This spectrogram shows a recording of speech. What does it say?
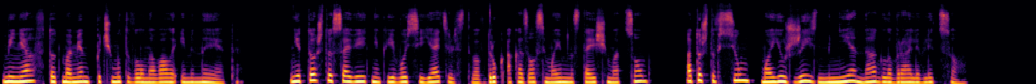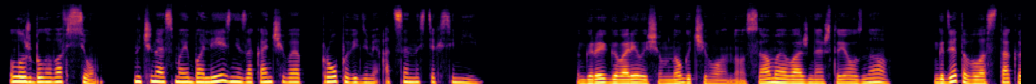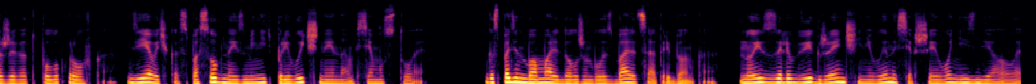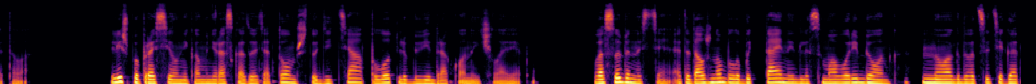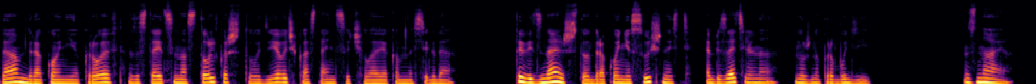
Меня в тот момент почему-то волновало именно это. Не то, что советник его сиятельства вдруг оказался моим настоящим отцом, а то, что всю мою жизнь мне нагло врали в лицо. Ложь была во всем, начиная с моей болезни, заканчивая проповедями о ценностях семьи. Грей говорил еще много чего, но самое важное, что я узнал, где-то в Ластака живет полукровка, девочка, способная изменить привычные нам всем устои. Господин Бамаль должен был избавиться от ребенка, но из-за любви к женщине, выносившей его, не сделал этого. Лишь попросил никому не рассказывать о том, что дитя — плод любви дракона и человека. В особенности это должно было быть тайной для самого ребенка. Но к 20 годам драконья кровь застоится настолько, что девочка останется человеком навсегда. Ты ведь знаешь, что драконья сущность обязательно нужно пробудить. Знаю.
